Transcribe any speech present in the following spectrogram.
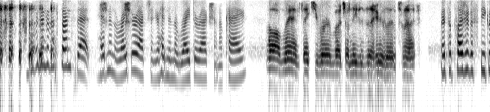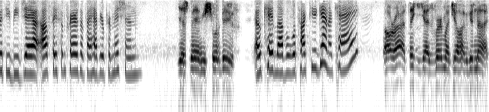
Moving into the sunset, heading in the right direction. You're heading in the right direction. Okay. Oh man, thank you very much. I needed to hear that tonight. It's a pleasure to speak with you, BJ. I- I'll say some prayers if I have your permission. Yes, ma'am, you sure do. Okay, love. Well, we'll talk to you again. Okay. All right, thank you guys very much. Y'all have a good night.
